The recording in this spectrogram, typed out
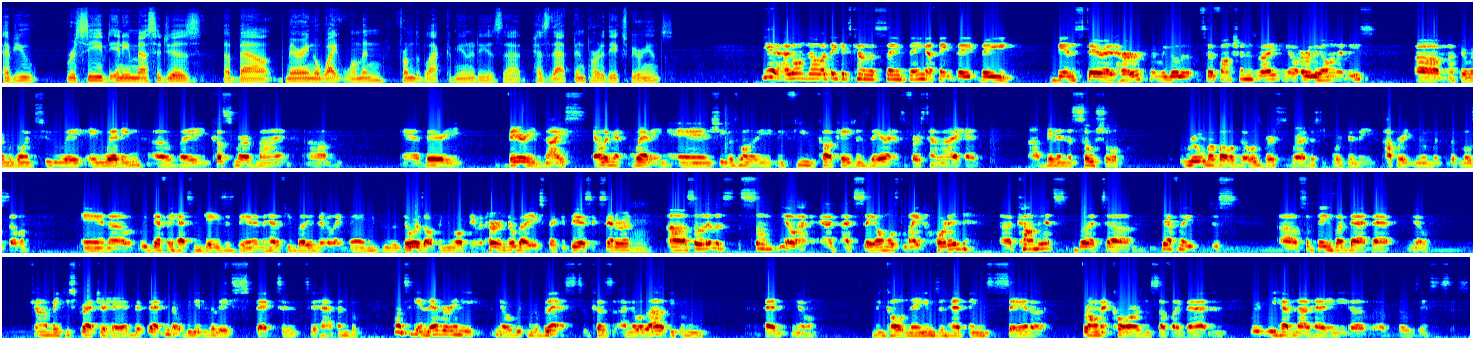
have you received any messages about marrying a white woman from the black community? Is that has that been part of the experience? Yeah, I don't know. I think it's kind of the same thing. I think they they then stare at her when we go to, to functions, right? You know, early on at least. Um, I can remember going to a, a wedding of a customer of mine, um, and a very, very nice, elegant wedding. And she was one of the, the few Caucasians there, and it's the first time I had uh, been in the social room of all of those versus where I just worked in the operating room with, with most of them. And uh, we definitely had some gazes then, and I had a few buddies that were like, "Man, you blew the doors off when you walked in with her. Nobody expected this, etc." Mm. Uh, so it was some, you know, I, would say almost lighthearted uh, comments, but um, definitely just uh, some things like that that you know kind of make you scratch your head. But that you know we didn't really expect to to happen, but once again, never any, you know, we, are blessed because I know a lot of people who had, you know, been called names and had things said or thrown at cars and stuff like that. And we, we have not had any of, of those instances.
